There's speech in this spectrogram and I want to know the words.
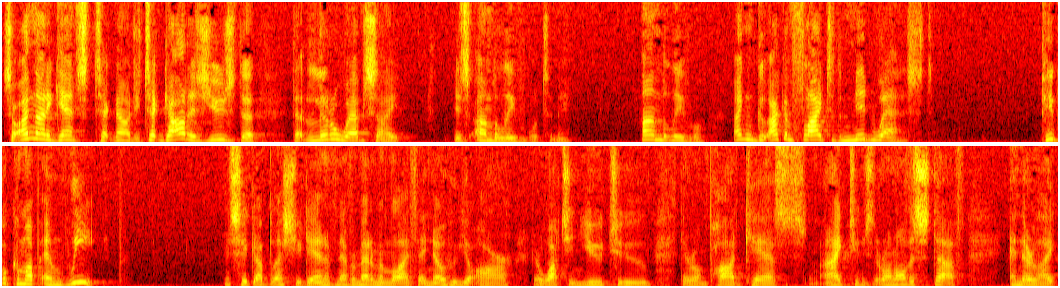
So I'm not against technology. Te- God has used the, that little website is unbelievable to me. Unbelievable. I can, go, I can fly to the Midwest. People come up and weep and say, God bless you, Dan. I've never met them in my life. They know who you are. They're watching YouTube. They're on podcasts, on iTunes. They're on all this stuff. And they're like,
